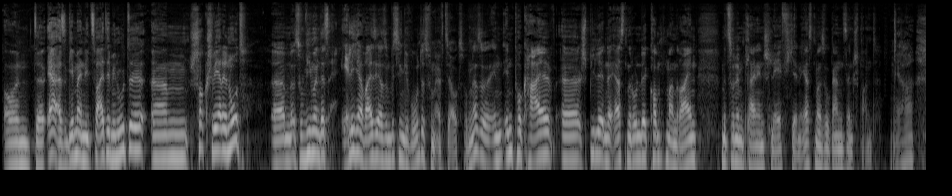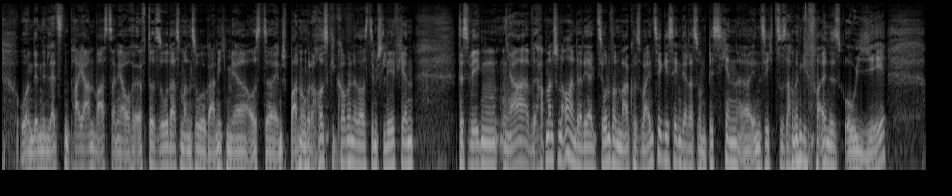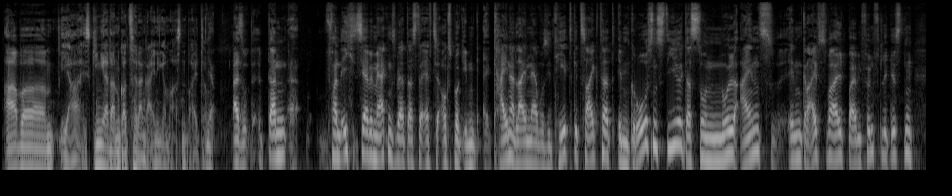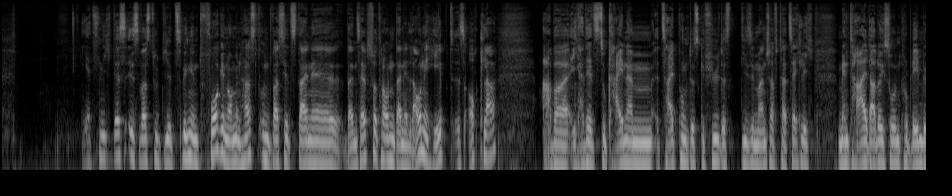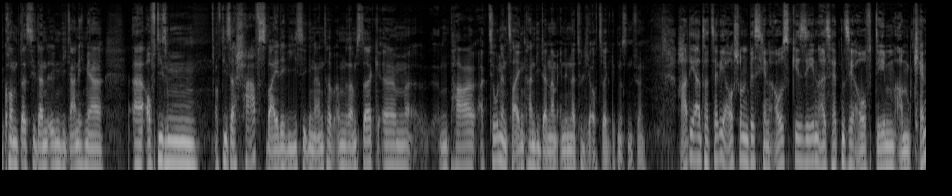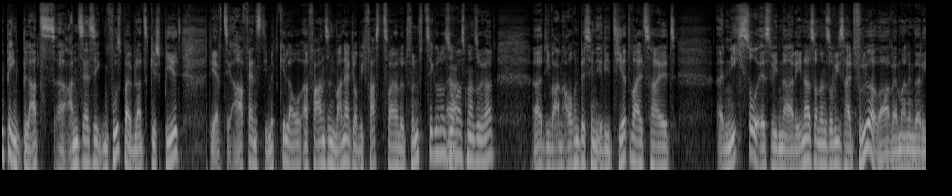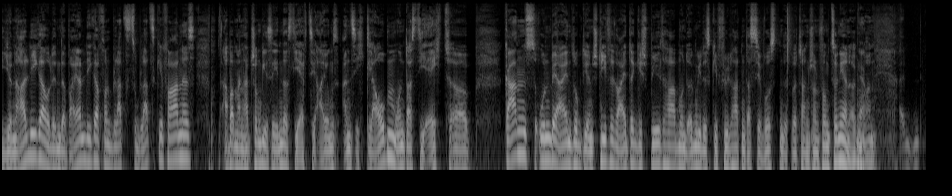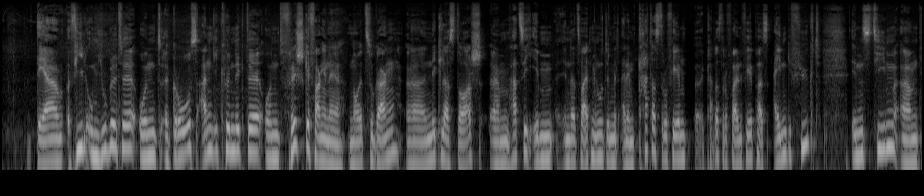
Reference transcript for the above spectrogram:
Und äh, ja, also gehen wir in die zweite Minute. Ähm, schockschwere Not ähm, so wie man das ehrlicherweise ja so ein bisschen gewohnt ist vom FC Augsburg. Ne? So in, in Pokalspiele äh, in der ersten Runde kommt man rein mit so einem kleinen Schläfchen. Erstmal so ganz entspannt. Ja, und in den letzten paar Jahren war es dann ja auch öfter so, dass man so gar nicht mehr aus der Entspannung rausgekommen ist, aus dem Schläfchen. Deswegen, ja, hat man schon auch an der Reaktion von Markus Weinze gesehen, der da so ein bisschen äh, in sich zusammengefallen ist. Oh je. Aber ja, es ging ja dann Gott sei Dank einigermaßen weiter. Ja, also dann äh, fand ich sehr bemerkenswert, dass der FC Augsburg eben keinerlei Nervosität gezeigt hat im großen Stil, dass so ein 0-1 in Greifswald beim Fünftligisten jetzt nicht das ist, was du dir zwingend vorgenommen hast und was jetzt deine, dein Selbstvertrauen und deine Laune hebt, ist auch klar. Aber ich hatte jetzt zu keinem Zeitpunkt das Gefühl, dass diese Mannschaft tatsächlich mental dadurch so ein Problem bekommt, dass sie dann irgendwie gar nicht mehr äh, auf diesem, auf dieser Schafsweide, wie ich sie genannt habe am Samstag, ähm, ein paar Aktionen zeigen kann, die dann am Ende natürlich auch zu Ergebnissen führen. Hat ja tatsächlich auch schon ein bisschen ausgesehen, als hätten sie auf dem am Campingplatz äh, ansässigen Fußballplatz gespielt. Die FCA-Fans, die mitgefahren sind, waren ja glaube ich fast 250 oder so, ja. was man so hört. Äh, die waren auch ein bisschen irritiert, weil es halt nicht so ist wie in der Arena, sondern so wie es halt früher war, wenn man in der Regionalliga oder in der Bayernliga von Platz zu Platz gefahren ist. Aber man hat schon gesehen, dass die FCA-Jungs an sich glauben und dass die echt äh, ganz unbeeindruckt ihren Stiefel weitergespielt haben und irgendwie das Gefühl hatten, dass sie wussten, das wird dann schon funktionieren irgendwann. Ja der viel umjubelte und groß angekündigte und frisch gefangene Neuzugang äh, Niklas Dorsch ähm, hat sich eben in der zweiten Minute mit einem katastrophalen, äh, katastrophalen Fehlpass eingefügt ins Team. Ähm,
